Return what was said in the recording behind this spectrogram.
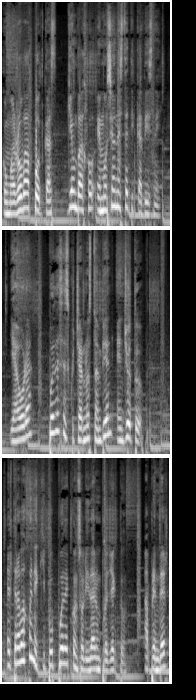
como arroba podcast-emoción estética Disney. Y ahora puedes escucharnos también en YouTube. El trabajo en equipo puede consolidar un proyecto, aprender,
